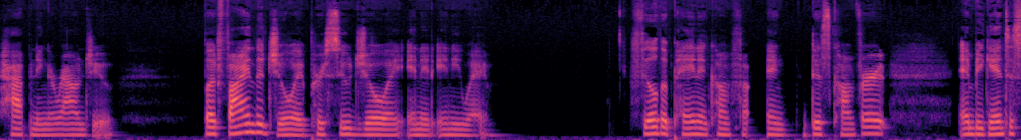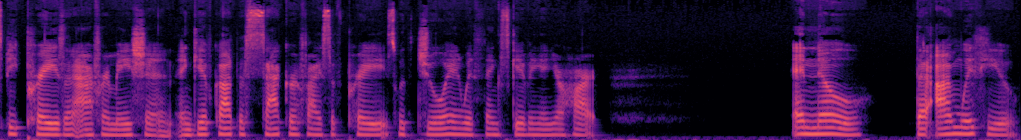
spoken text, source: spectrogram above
happening around you. But find the joy pursue joy in it anyway. Feel the pain and, comf- and discomfort and begin to speak praise and affirmation and give God the sacrifice of praise with joy and with thanksgiving in your heart. And know that I'm with you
